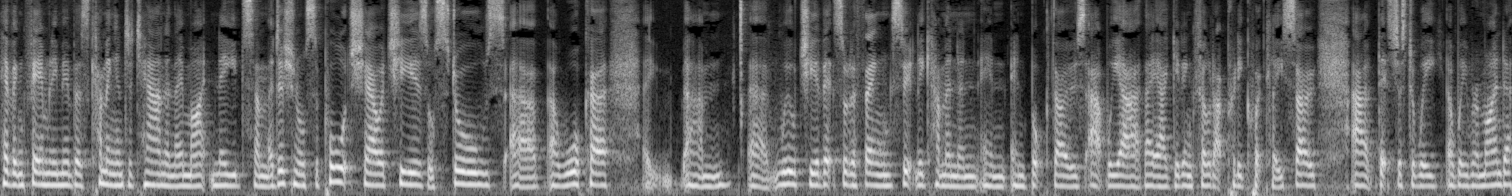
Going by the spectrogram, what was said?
having family members coming into town and they might need some additional support, shower chairs or stools, uh, a walker, a, um, a wheelchair, that sort of thing. Certainly come in and, and, and book those up. We are they are getting filled up pretty quickly. So uh, that's just a wee a wee reminder.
